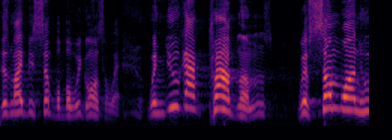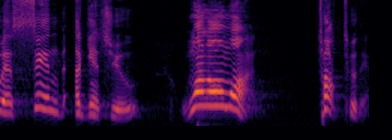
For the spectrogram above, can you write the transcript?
this might be simple, but we're going somewhere. When you got problems with someone who has sinned against you, one on one, talk to them.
